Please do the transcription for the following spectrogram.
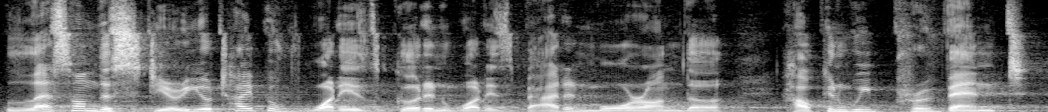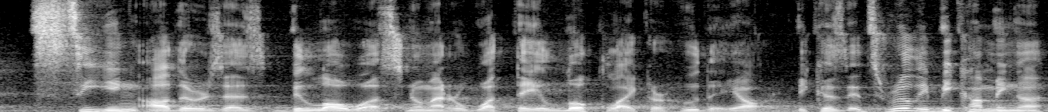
less on the stereotype of what is good and what is bad and more on the how can we prevent seeing others as below us no matter what they look like or who they are because it's really becoming a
